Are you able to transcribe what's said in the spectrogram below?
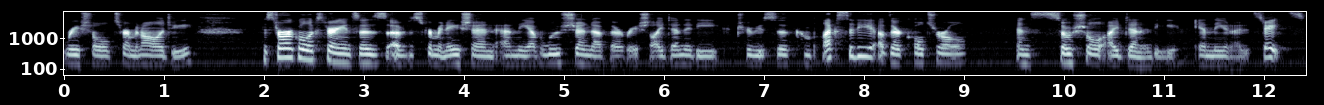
racial terminology, historical experiences of discrimination and the evolution of their racial identity contributes to the complexity of their cultural and social identity in the United States.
